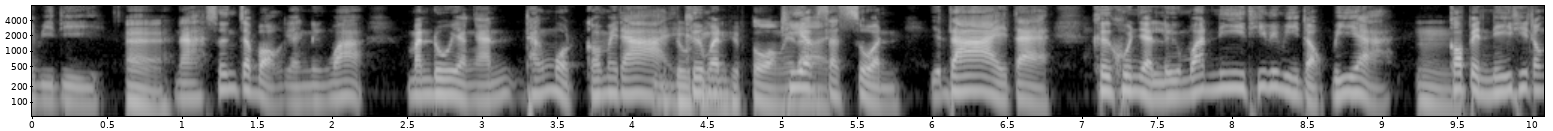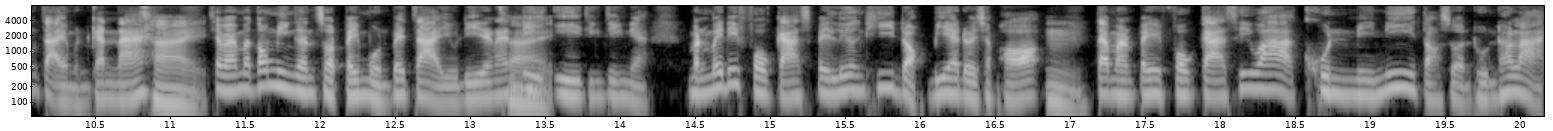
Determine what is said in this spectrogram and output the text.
IBD อ่านะซึ่งจะบอกอย่างหนึ่งว่ามันดูอย่างนั้นทั้งหมดก็ไม่ได้ดูคือมันถึงตัวไม่ได้เทียบสัดส่วนได้แต่คือคุณอย่าลืมว่าหนี้ที่ไม่มีดอกเบี้ยอืมก็เป็นหนี้ที่ต้องจ่ายเหมือนกันนะใช่ใช่ไหมมันต้องมีเงินสดไปหมุนไปจ่ายอยู่ดีดังนั้นใช่ DE จริงๆเนี่ยมันไม่ได้โฟกัสไปเรื่องที่ดอกเบี้ยโดยเฉพาะอืมแต่มันไปโฟกัสที่ว่าคุณมีหนี้ต่อส่วนทุนเท่าไหร่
